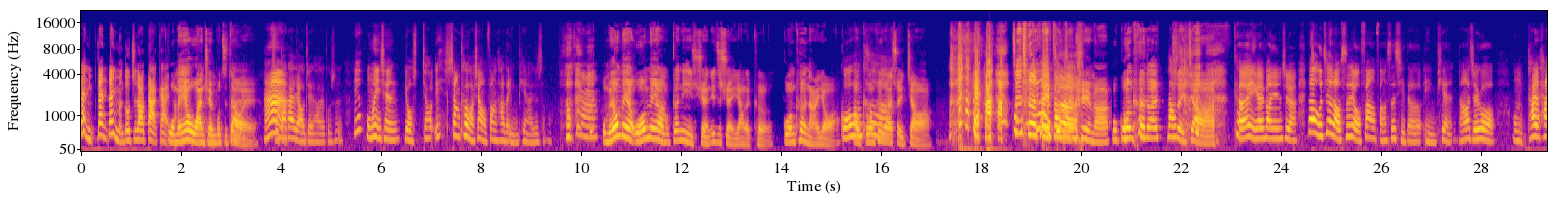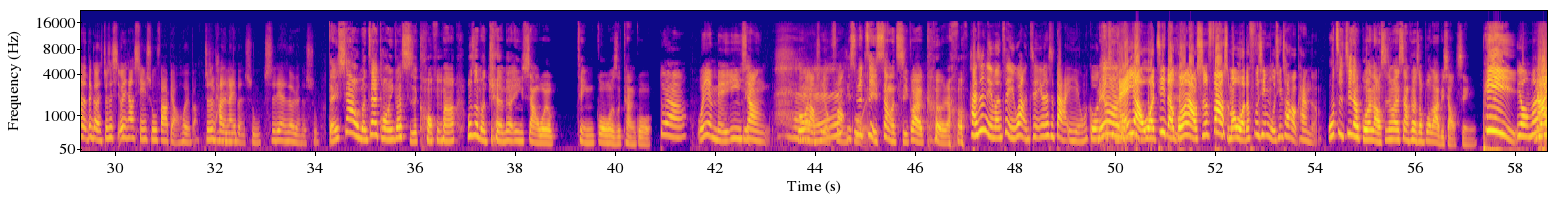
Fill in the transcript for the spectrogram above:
但你但但你们都知道大概我没有完全不知道对哎、我大啊，概了解他的故事。诶，我们以前有教，诶，上课好像有放他的影片还是什么？是吗？我们又没有，我又没有跟你选一直选一样的课，国文课哪有啊？哦，国文课啊国文课都在睡觉啊。真的可以放进去吗？我国文课都在老睡觉啊。可以，可以放进去啊。那我记得老师有放房思琪的影片，然后结果我们他他的那个就是有点像新书发表会吧，就是他的那一本书《失恋乐园》的书。等一下，我们在同一个时空吗？我怎么觉得没有印象？我有听过或者是看过？对啊，我也没印象，国文老师有放过、你是不是自欸己上了奇怪的课，然后还是你们自己忘记？因为那是大一，我们国文没有没有，我记得国文老师放什么《我的父亲母亲》超好看的，我只记得国文老师会在上课的时候播蜡笔小新，屁，有吗？哪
